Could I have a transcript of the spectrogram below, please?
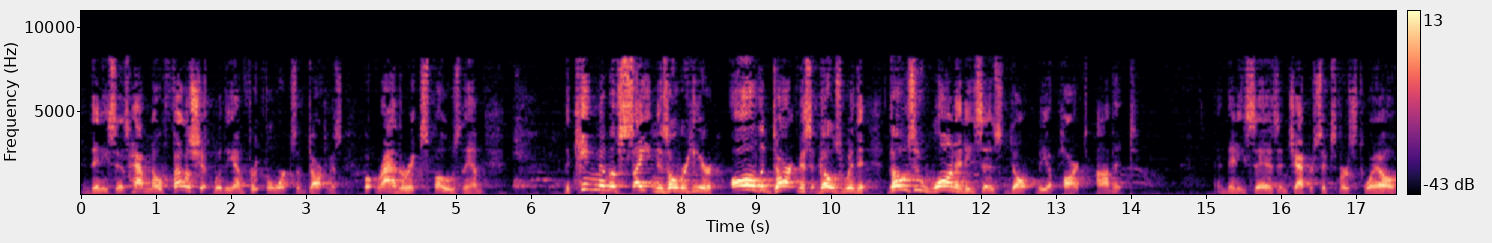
And then he says, Have no fellowship with the unfruitful works of darkness, but rather expose them. The kingdom of Satan is over here. All the darkness that goes with it. Those who want it, he says, don't be a part of it. And then he says in chapter 6, verse 12,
